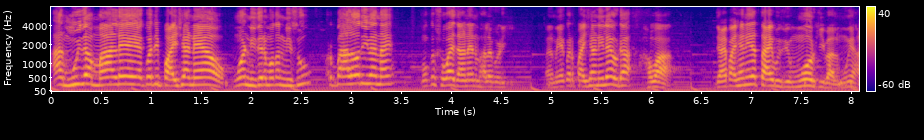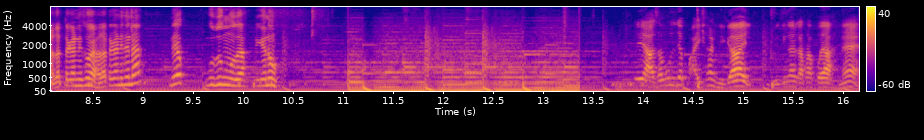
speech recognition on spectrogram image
আর মুই যা মারলে একবার পয়সা নেও মোর নিজের মতন নিছু আর ভালো দিবে নাই। মোকে সবাই জানেন ভালো করি আমি একবার পয়সা নিলে ওটা হাওয়া যাই পয়সা নিয়ে তাই বুঝবি মোর কি ভালো মুই হাজার টাকা নিছো হাজার টাকা নিছে না? দেখ বুঝুক মজা কেন এই আজাবুল যে পয়সা নিগাইল দুই দিনের কথা কয়া হ্যাঁ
